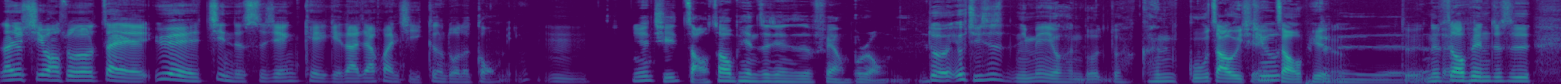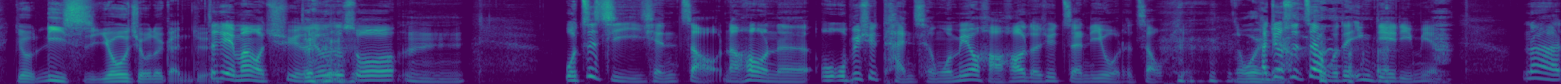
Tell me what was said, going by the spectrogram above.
那就希望说在越近的时间可以给大家唤起更多的共鸣。嗯，因为其实找照片这件事非常不容易，对，尤其是里面有很多很古早以前的照片，对对对，那照片就是有历史悠久的感觉。这个也蛮有趣的，就是说嗯。我自己以前照，然后呢，我我必须坦诚，我没有好好的去整理我的照片，它就是在我的硬碟里面。那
